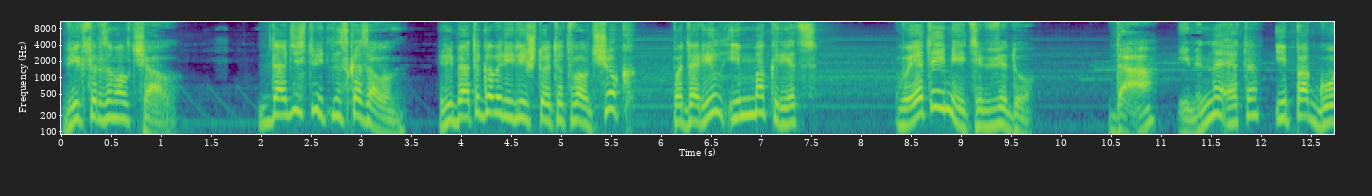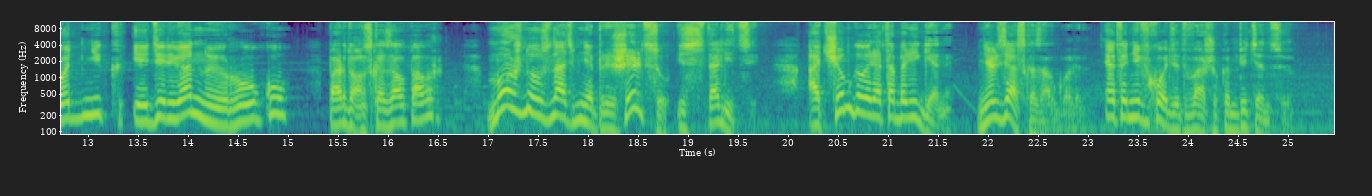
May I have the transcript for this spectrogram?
Виктор замолчал. «Да, действительно», — сказал он. Ребята говорили, что этот волчок подарил им мокрец. Вы это имеете в виду? Да, именно это. И погодник, и деревянную руку. Пардон, сказал Павар. Можно узнать мне пришельцу из столицы, о чем говорят аборигены? Нельзя, сказал Голем. Это не входит в вашу компетенцию.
